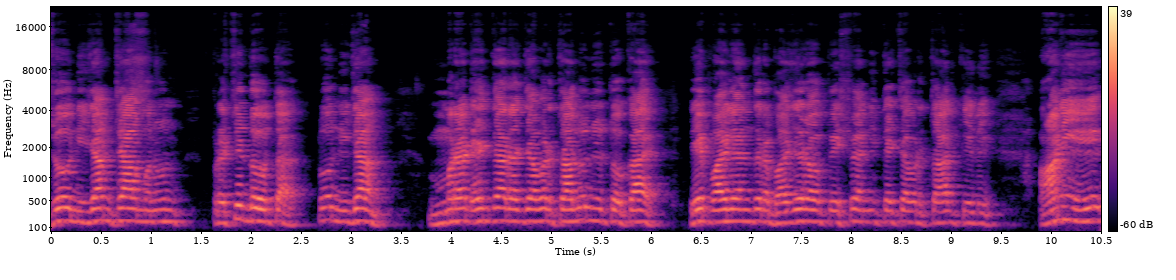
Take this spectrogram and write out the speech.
जो निजामशाह म्हणून प्रसिद्ध होता तो निजाम मराठ्यांच्या राज्यावर चालून येतो काय? हे पाहिल्यानंतर बाजीराव पेशव्यांनी त्याच्यावर चाल केली आणि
